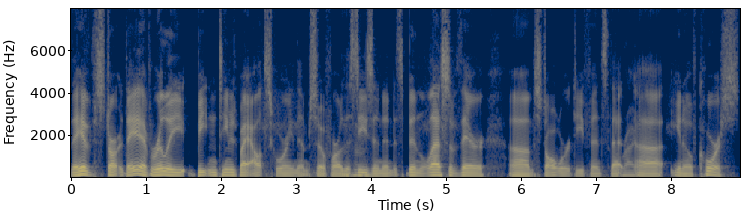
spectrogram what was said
they have start they have really beaten teams by outscoring them so far this season, and it's been less of their um, stalwart defense that Right. uh, you know, of course,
